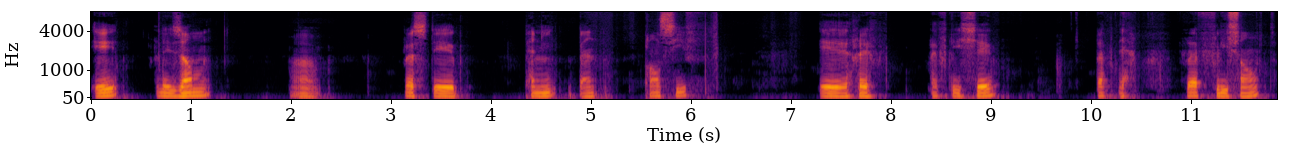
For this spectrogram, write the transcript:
et les hommes euh, restaient pensifs et réfléchissaient réfléchissantes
